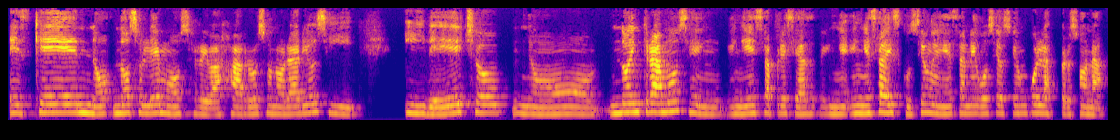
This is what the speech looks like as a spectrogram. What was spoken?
es que no, no solemos rebajar los honorarios y, y de hecho no, no entramos en, en esa en, en, esa discusión, en esa negociación con las personas.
